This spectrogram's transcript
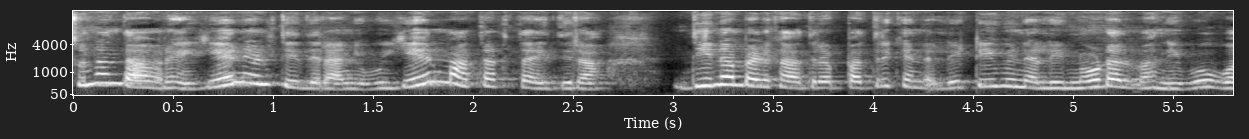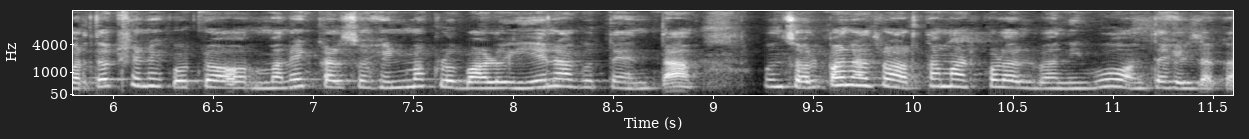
ಸುನಂದ ಅವರೇ, ಏನು ಹೇಳ್ತಿದ್ದೀರಾ ನೀವು? ಏನು ಮಾತಾಡ್ತಾ ಇದ್ದೀರಾ? ದಿನ ಬೆಳಗಾದರೆ ಪತ್ರಿಕೆಯಲ್ಲಿ ಟಿ ವಿನಲ್ಲಿ ನೋಡಲ್ವಾ ನೀವು? ವರದಕ್ಷಿಣೆ ಕೊಟ್ಟು ಅವ್ರ ಮನೆಗೆ ಕಳಿಸೋ ಹೆಣ್ಮಕ್ಳು ಬಾಳು ಏನಾಗುತ್ತೆ ಅಂತ ಒಂದು ಸ್ವಲ್ಪನಾದರೂ ಅರ್ಥ ಮಾಡ್ಕೊಳ್ಳಲ್ವಾ ನೀವು ಅಂತ ಹೇಳಿದಾಗ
